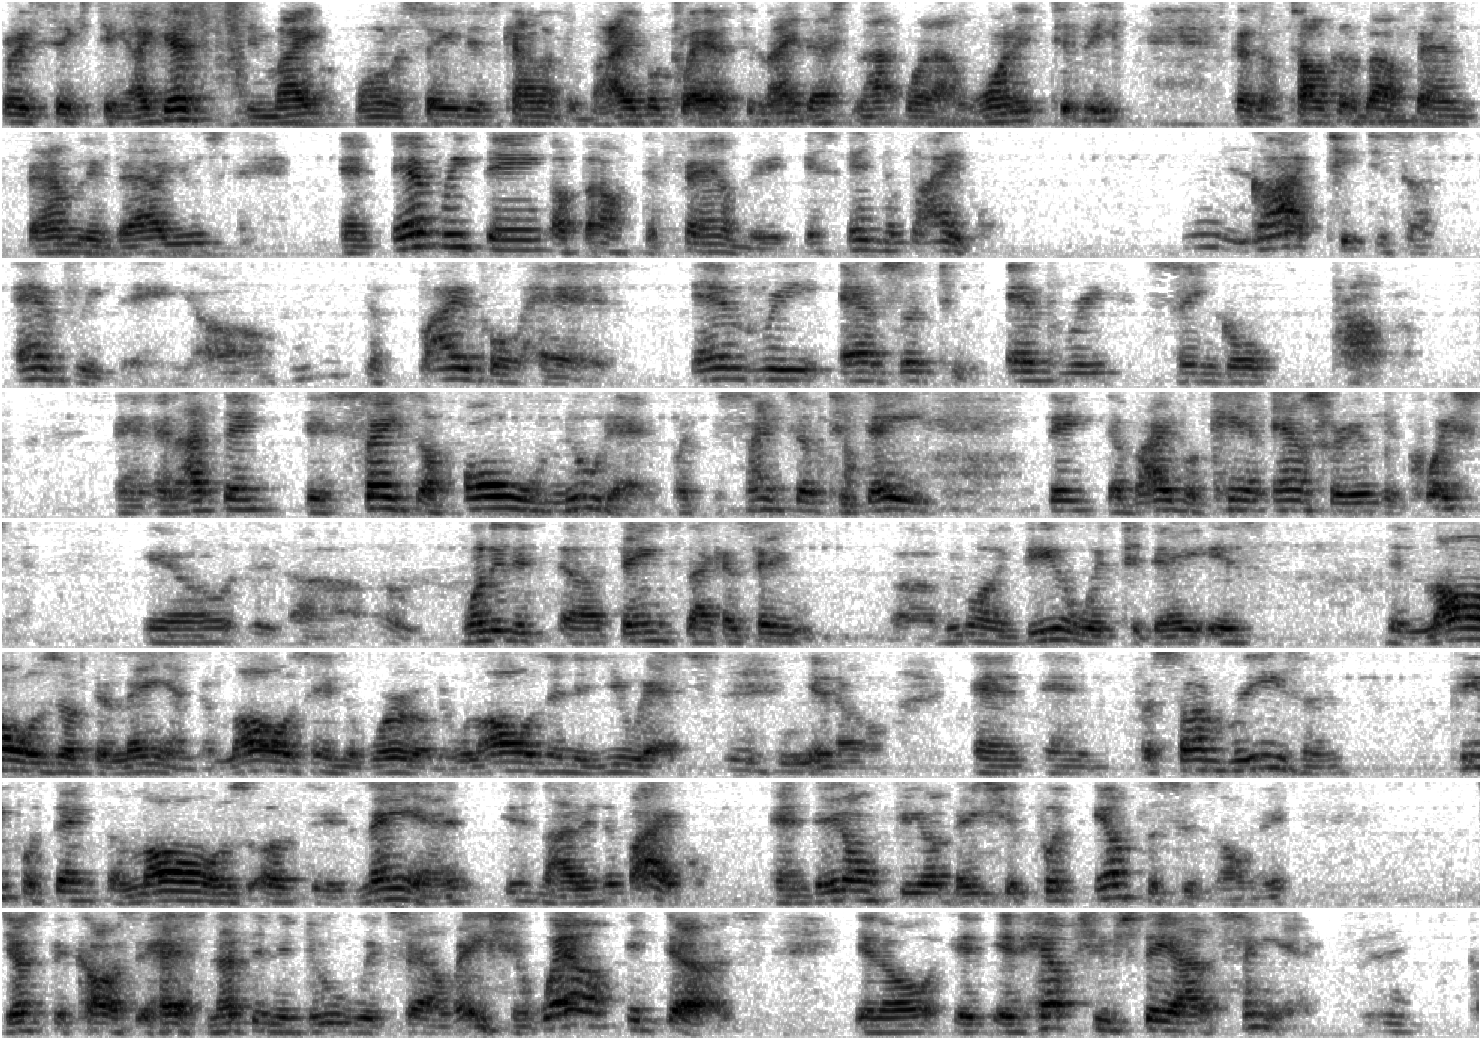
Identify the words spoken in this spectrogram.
Verse 16. I guess you might want to say this kind of a Bible class tonight. That's not what I want it to be because I'm talking about fam- family values. And everything about the family is in the Bible. God teaches us everything, y'all. The Bible has every answer to every single problem. And, and, I think the saints of old knew that, but the saints of today think the Bible can't answer every question. You know, uh, one of the uh, things, like I say, uh, we want to deal with today is the laws of the land, the laws in the world, the laws in the U.S. Mm-hmm. You know, and and for some reason, people think the laws of the land is not in the Bible, and they don't feel they should put emphasis on it just because it has nothing to do with salvation. Well, it does. You know, it, it helps you stay out of sin.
